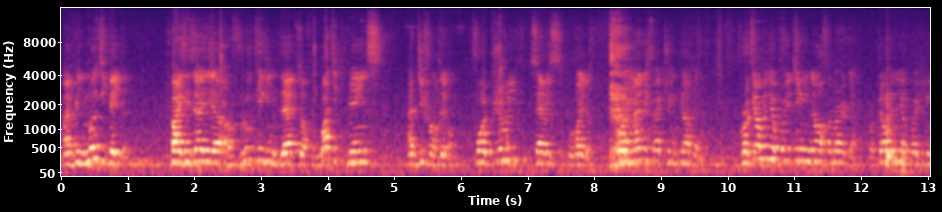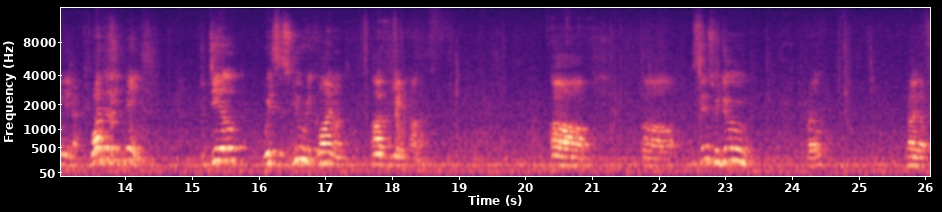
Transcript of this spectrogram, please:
have been motivated by this idea of looking in depth of what it means at different levels for a purely service provider, for a manufacturing company, for a company operating in North America, for a company operating in Asia. What does it mean to deal with this new requirement of the economy? Uh, uh, since we do, well, kind of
